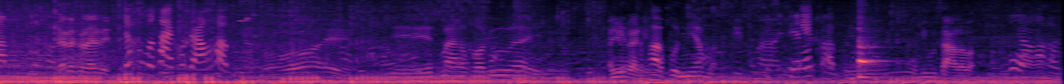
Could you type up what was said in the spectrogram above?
ครับได้เท่าไหร่เนี่ยจะคือมาถ่ายคนดังครับ โอ้ยเย็ดมากับเขาด้วยอายุเท่าไหร่สนี่ภาพคนเนี้ยบอะเอสครับผมมีผู้สาวแล้วอะบวกครับ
